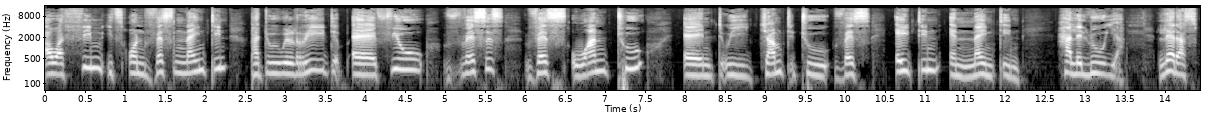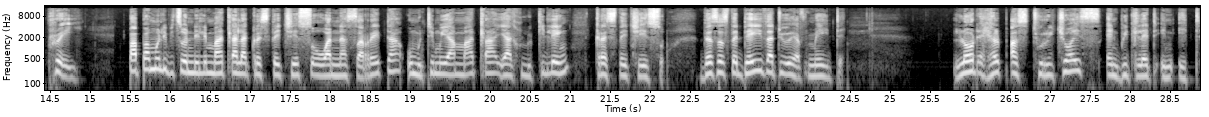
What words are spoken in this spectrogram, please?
our theme is on verse 19, but we will read a few verses, verse 1, 2, and we jumped to verse 18 and 19. Hallelujah. Let us pray. Papa mo le matla la Kriste Jesu wa Nazareta, o ya matla ya Jesu. This is the day that you have made. Lord, help us to rejoice and be glad in it.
